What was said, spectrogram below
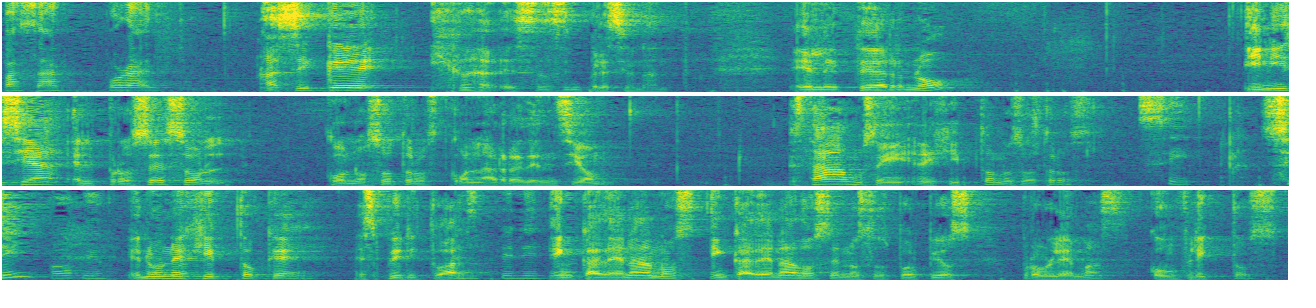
pasar por alto. Así que, eso es impresionante. El Eterno inicia el proceso con nosotros, con la redención. ¿Estábamos en Egipto nosotros? Sí. Sí, Obvio. en un Egipto que espiritual, Espiritual. Encadenados, encadenados en nuestros propios problemas, conflictos,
